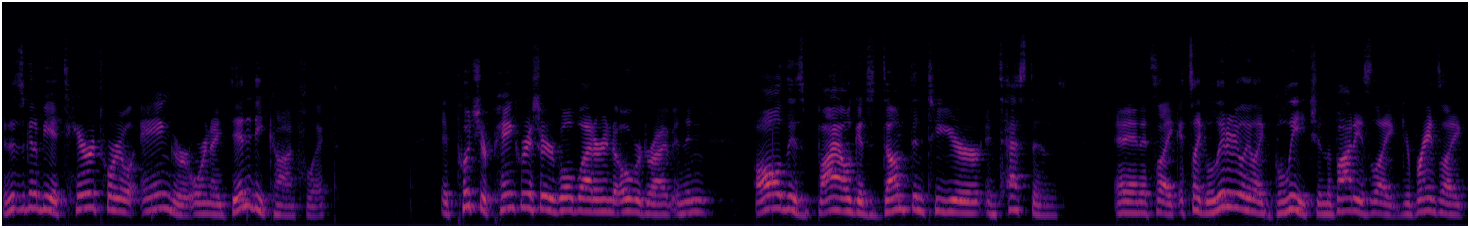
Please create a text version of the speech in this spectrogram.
and this is going to be a territorial anger or an identity conflict. It puts your pancreas or your gallbladder into overdrive, and then all this bile gets dumped into your intestines and it's like it's like literally like bleach and the body's like your brain's like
